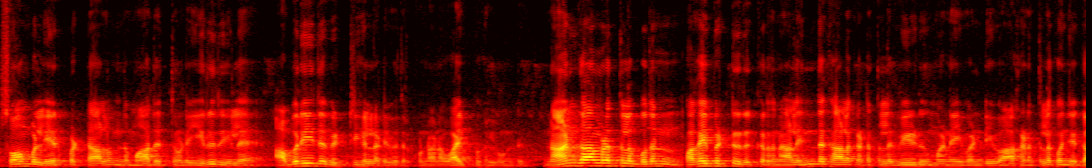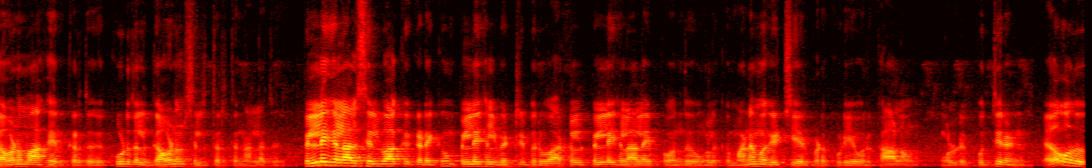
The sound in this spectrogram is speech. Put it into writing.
சோம்பல் ஏற்பட்டாலும் இந்த மாதத்தினுடைய இறுதியில் அபரீத வெற்றிகள் அடைவதற்குண்டான வாய்ப்புகள் உண்டு. நான்காம் இடத்துல புதன் பகை பெற்று இருக்கிறதுனால இந்த காலகட்டத்தில் வீடு மனை வண்டி வாகனத்தில் கொஞ்சம் கவனமாக இருக்கிறது. கூடுதல் கவனம் செலுத்துறது நல்லது. பிள்ளைகளால் செல்வாக்கு கிடைக்கும். பிள்ளைகள் வெற்றி பெறுவார்கள். பிள்ளைகளால் இப்போ வந்து உங்களுக்கு மனமகிழ்ச்சி ஏற்படக்கூடிய ஒரு காலம். உங்களுடைய புத்திரன் ஏதோ ஒரு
